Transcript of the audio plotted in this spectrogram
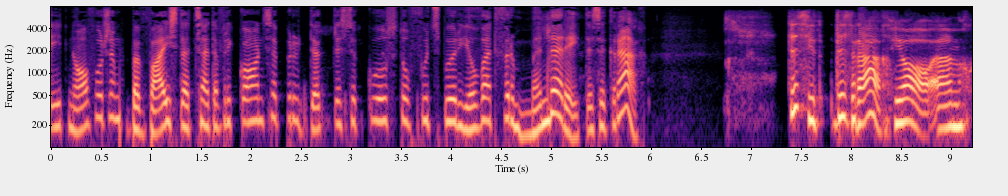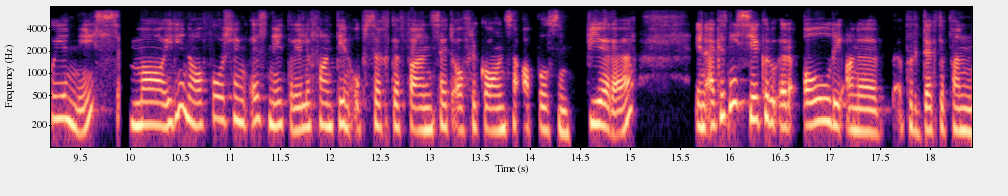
het navorsing bewys dat Suid-Afrikaanse produkte se koolstofvoetspoor heelwat verminder het, is ek reg? Dis dis reg, ja, ehm um, goeie nuus, maar hierdie navorsing is net relevant ten opsigte van Suid-Afrikaanse appels en pere. En ek is nie seker oor al die ander produkte van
